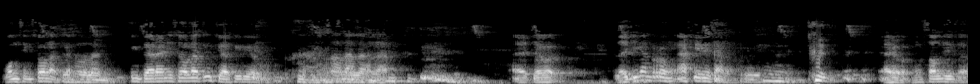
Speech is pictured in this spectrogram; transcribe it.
Wong sing sholat kan. Sing darani sholat itu diakhiri apa? Salah. Ayo jawab. Lagi kan rong akhirnya salah. Ayo musolli to.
